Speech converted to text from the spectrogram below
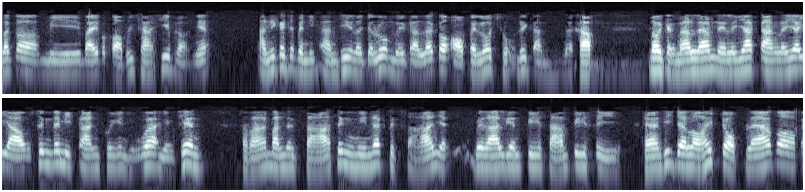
แล้วก็มีใบประกอบวิชาชีพเหล่านี้อันนี้ก็จะเป็นอีกอันที่เราจะร่วมมือกัน แล้วก็ออกไปรถโชว์ด้วยกันนะครับ นอกจากนั้นแล้วในระยะกลางระยะยาว ซึ่งได้มีการคุยกันอยู่ว่า อย่างเช่น สถาบันศึกษาซึ่งมีนักศึกษาเวลาเรียนปีสามปีสี่ แทนที่จะรอให้จบแล้วก็ไป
